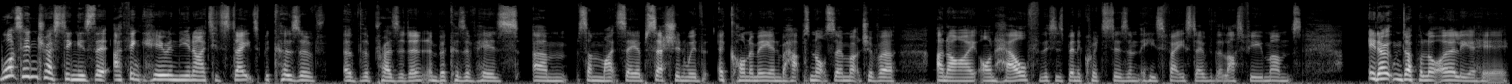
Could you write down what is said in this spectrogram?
What's interesting is that I think here in the United States, because of, of the president and because of his, um, some might say, obsession with economy and perhaps not so much of a an eye on health, this has been a criticism that he's faced over the last few months. It opened up a lot earlier here.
